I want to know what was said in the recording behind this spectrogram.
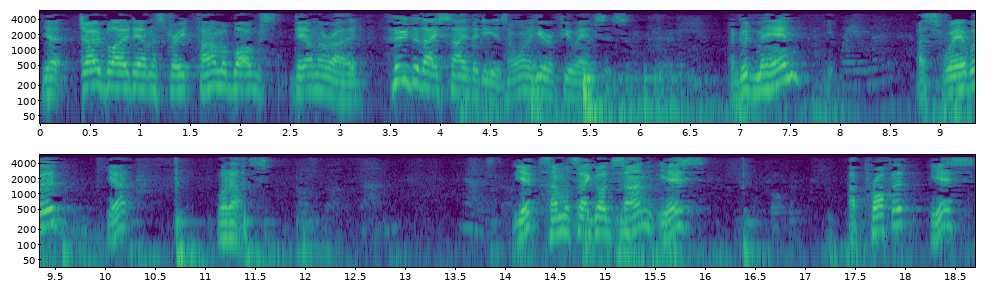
Yeah, Joe Blow down the street, Farmer Bloggs down the road. Who do they say that he is? I want to hear a few answers. A good man? A swear word? Yeah. What else? Yep, some would say God's son. Yes. A prophet? Yes.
